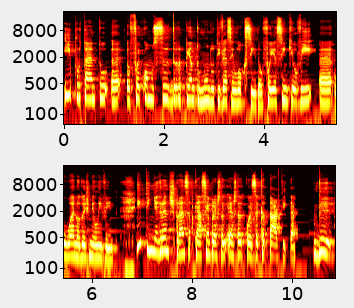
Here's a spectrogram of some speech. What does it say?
e portanto uh, foi como se de repente o mundo tivesse enlouquecido. Foi assim que eu vi o ano 2020 e tinha grande esperança porque há sempre esta, esta coisa catártica de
